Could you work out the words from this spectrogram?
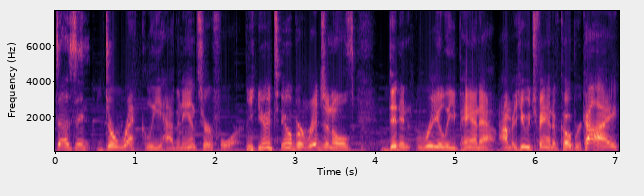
doesn't directly have an answer for. YouTube originals didn't really pan out. I'm a huge fan of Cobra Kai,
